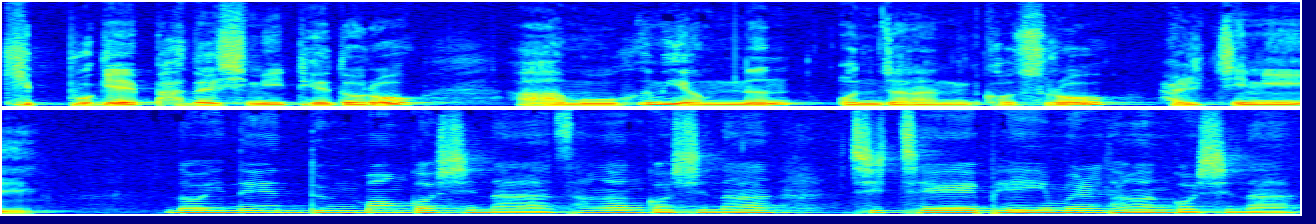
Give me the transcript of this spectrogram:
기쁘게 받으심이 되도록 아무 흠이 없는 온전한 것으로 할지니. 너희는 눈먼 것이나 상한 것이나 지체에 배임을 당한 것이나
